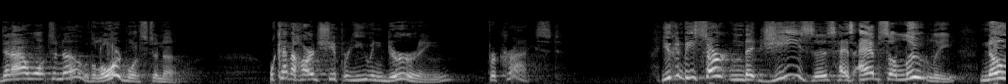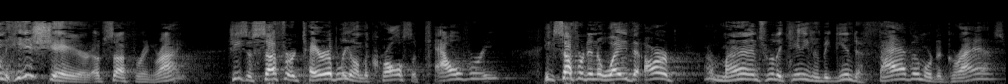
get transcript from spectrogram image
then I want to know, the Lord wants to know, what kind of hardship are you enduring for Christ? You can be certain that Jesus has absolutely known his share of suffering, right? Jesus suffered terribly on the cross of Calvary. He suffered in a way that our, our minds really can't even begin to fathom or to grasp.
